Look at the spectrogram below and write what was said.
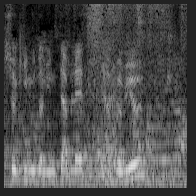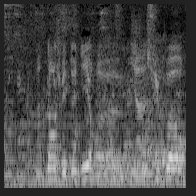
Ceux qui nous donnent une tablette, c'est un peu mieux. Maintenant, je vais te dire, il y a un support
